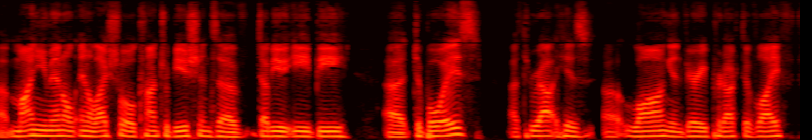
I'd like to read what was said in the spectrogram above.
uh, monumental intellectual contributions of W.E.B. Uh, Du Bois uh, throughout his uh, long and very productive life.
